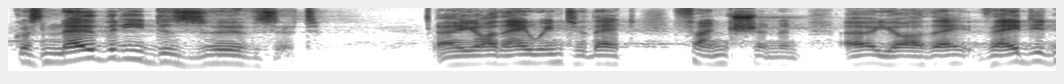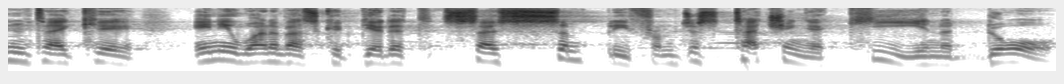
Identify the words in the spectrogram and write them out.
because nobody deserves it. Oh, yeah, they went to that function and oh, yeah, they, they didn't take care. Any one of us could get it so simply from just touching a key in a door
